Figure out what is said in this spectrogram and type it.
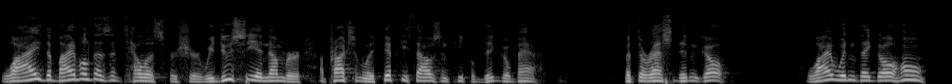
Why? The Bible doesn't tell us for sure. We do see a number, approximately 50,000 people did go back, but the rest didn't go. Why wouldn't they go home?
